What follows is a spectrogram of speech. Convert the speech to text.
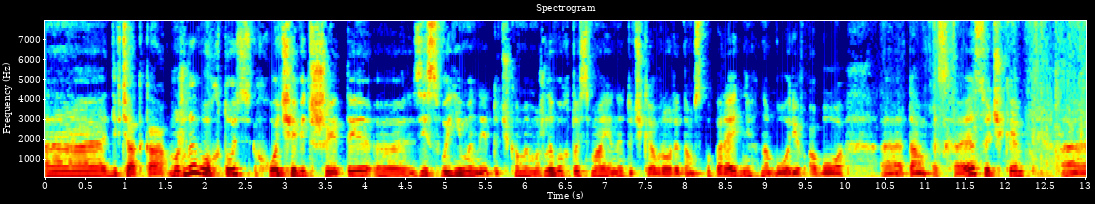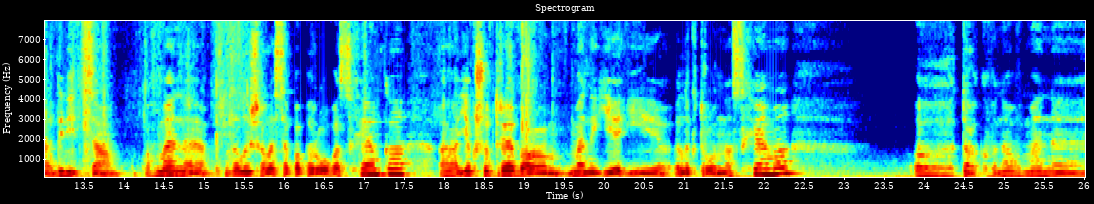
Е, Дівчатка, можливо, хтось хоче відшити е, зі своїми ниточками, можливо, хтось має ниточки Аврори там, з попередніх наборів або е, там СХС-очки. Дивіться, в мене залишилася паперова схемка. Якщо треба, в мене є і електронна схема. Так, вона в мене.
